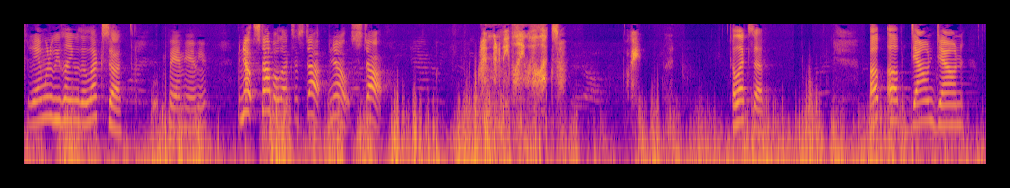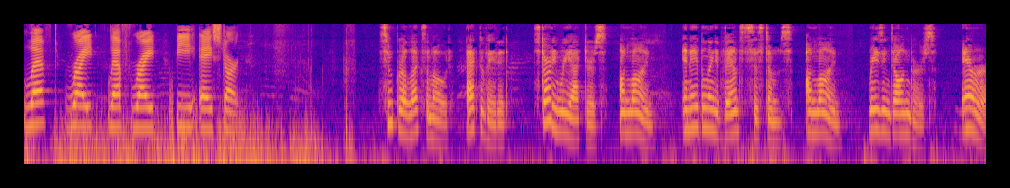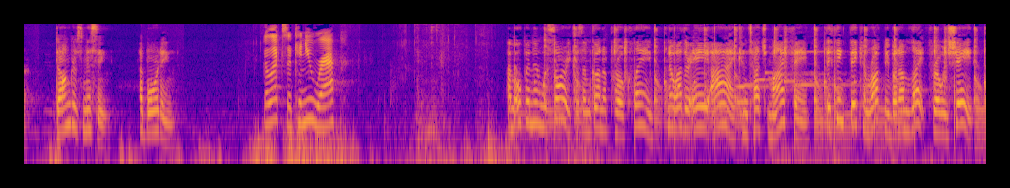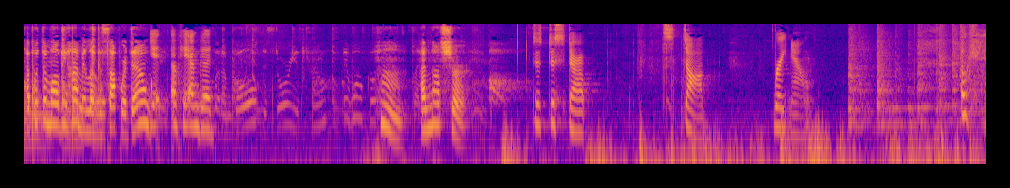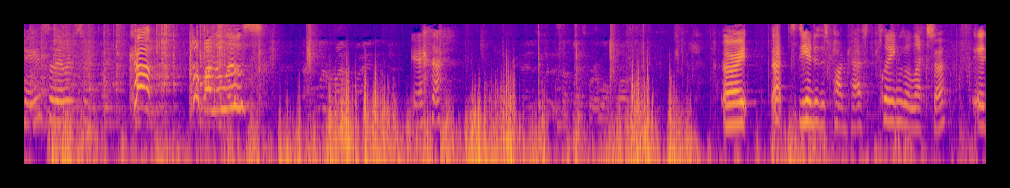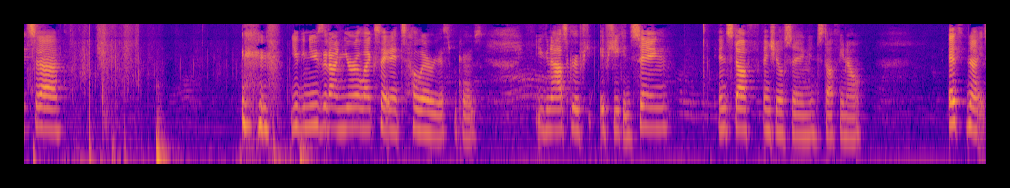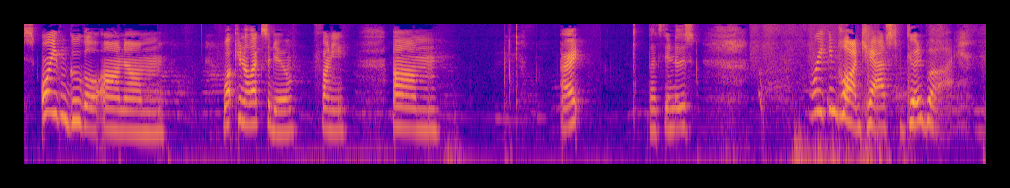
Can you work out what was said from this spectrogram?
Today I'm going to be playing with Alexa. Bam Ham here. No, stop, Alexa, stop. No, stop. I'm going to be playing with Alexa. Okay. Alexa, up, up, down, down, left, right, left, right, B, A, start. Super Alexa mode activated. Starting reactors online. Enabling advanced systems online. Raising dongers. Error. Dongers missing. Aborting. Alexa, can you rap? I'm opening with sorry because I'm gonna proclaim no other AI can touch my fame. They think they can rock me, but I'm light throwing shade. I put them all behind me like a software downgrade. Yeah, okay, I'm good. But I'm gold, the story is true. They won't go Hmm, I'm not sure. Just, just stop. Stop. Right now. Okay, so there was some cup, cup on the loose. Yeah. All right, that's the end of this podcast. Playing with Alexa. It's uh, you can use it on your Alexa, and it's hilarious because you can ask her if she, if she can sing and stuff, and she'll sing and stuff. You know, it's nice. Or you can Google on um, what can Alexa do? Funny. Um. All right, that's the end of this freaking podcast. Goodbye.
